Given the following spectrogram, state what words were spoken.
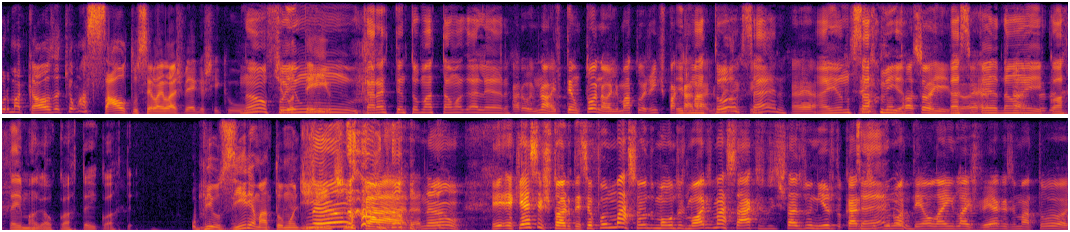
por uma causa que é um assalto, sei lá, em Las Vegas, que, que o Não, foi tiroteio. um. O cara tentou matar uma galera. Cara, não, ele tentou, não. Ele matou gente pra Ele caralho. matou? mas enfim. Sério? É. Aí eu não Sim, sabia. troço horrível, Peço é. perdão Ah, aí. tudo- Corta aí, Magal. Corta aí, corta aí. O Bill Ziria matou um monte de Não, gente. cara, não. É é que essa história aconteceu foi uma ação de um dos maiores massacres dos Estados Unidos, do cara que Sério? subiu no hotel lá em Las Vegas e matou.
